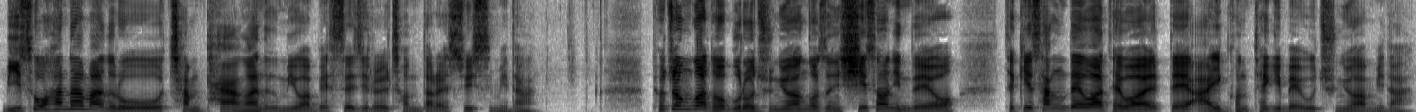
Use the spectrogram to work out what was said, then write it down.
미소 하나만으로 참 다양한 의미와 메시지를 전달할 수 있습니다. 표정과 더불어 중요한 것은 시선인데요. 특히 상대와 대화할 때 아이 컨택이 매우 중요합니다.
